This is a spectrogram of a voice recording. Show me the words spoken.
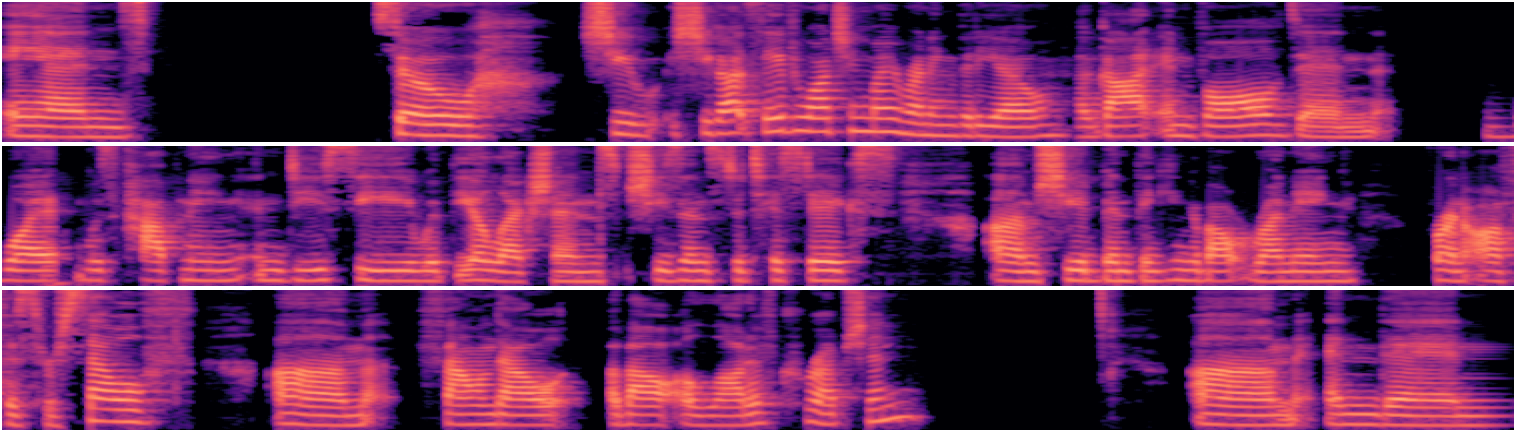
and so she she got saved watching my running video. Got involved in what was happening in DC with the elections. She's in statistics. Um, she had been thinking about running for an office herself. Um, found out about a lot of corruption um, and then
